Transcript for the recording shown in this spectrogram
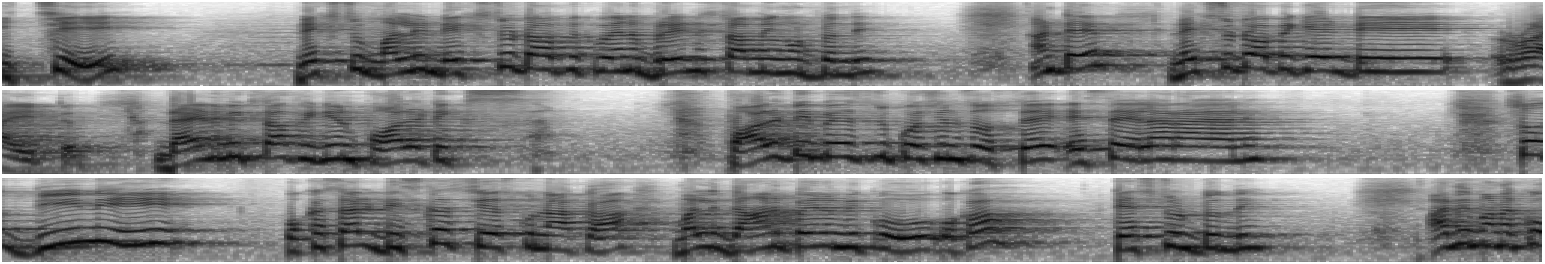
ఇచ్చి నెక్స్ట్ మళ్ళీ నెక్స్ట్ టాపిక్ పైన బ్రెయిన్ స్టామింగ్ ఉంటుంది. అంటే నెక్స్ట్ టాపిక్ ఏంటి? Right dynamics of Indian politics polity based questions వస్తే ఎస్ఏ ఎలా రాయాలి? సో దీన్ని ఒకసారి డిస్కస్ చేసుకున్నాక మళ్ళీ దానిపైన మీకు ఒక టెస్ట్ ఉంటుంది. అది మనకు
